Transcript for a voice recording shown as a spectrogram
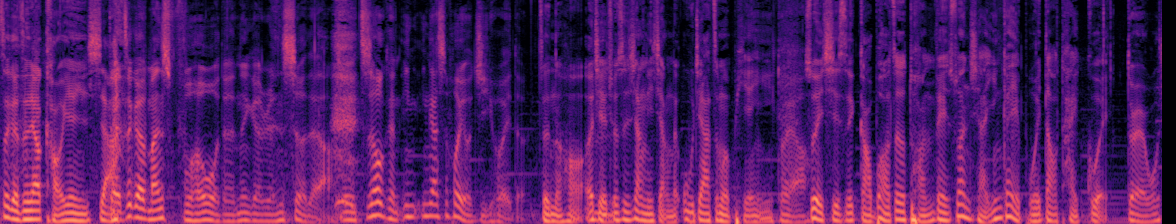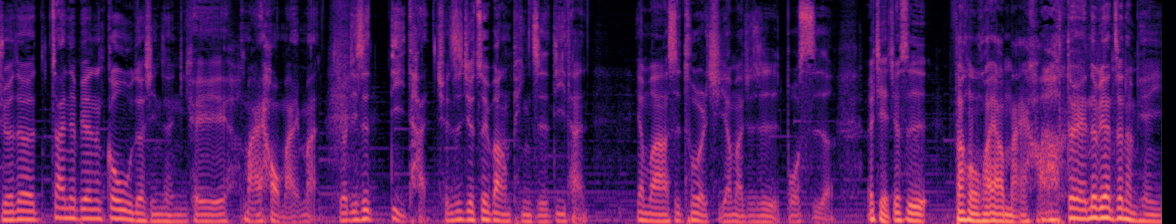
这个真的要考验一下。对，这个蛮符合我的那个人设的啊，所以之后可能应应该是会有机会的，真的哈。而且就是像你讲的，物价这么便宜，对啊，所以其实搞不好这个团费算起来应该也不会到太贵。对，我觉得在那边购物的行程，你可以买好买满，尤其是地毯，全世界最棒的品质的地毯。”要么是土耳其，要么就是波斯了，而且就是番红花要买好啊。对，那边真的很便宜。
